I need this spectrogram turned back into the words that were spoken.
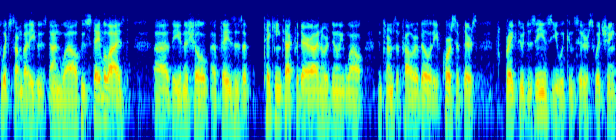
switch somebody who's done well, who's stabilized uh, the initial uh, phases of taking TECFIDERA and who are doing well in terms of tolerability. Of course, if there's breakthrough disease, you would consider switching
